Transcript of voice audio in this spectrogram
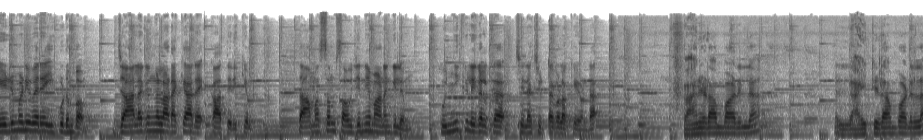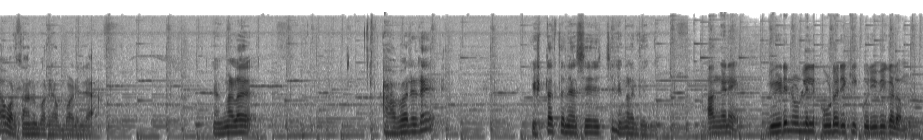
ഏഴുമണി വരെ ഈ കുടുംബം ജാലകങ്ങൾ അടയ്ക്കാതെ കാത്തിരിക്കും. താമസം സൗജന്യമാണെങ്കിലും കുഞ്ഞിക്കിളികൾക്ക് ചില ചിട്ടകളൊക്കെയുണ്ട്. ഫാൻ ഇടാൻ പാടില്ല ലൈറ്റ് ഇടാൻ പാടില്ല വർത്തമാനം പറയാൻ പാടില്ല. ഞങ്ങൾ അവരുടെ ഇഷ്ടത്തിനനുസരിച്ച് ഞങ്ങൾ നീങ്ങും അങ്ങനെ വീടിനുള്ളിൽ കൂടൊരുക്കി കുരുവികളും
